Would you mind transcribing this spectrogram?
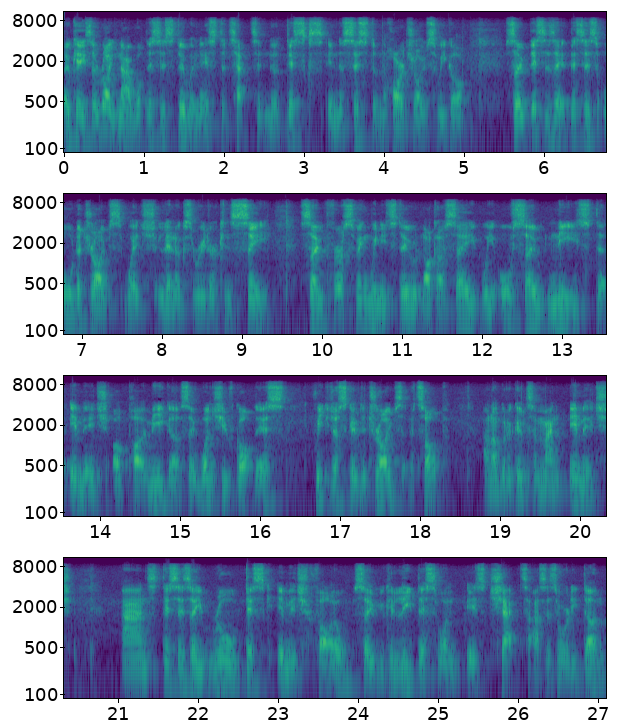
Okay, so right now what this is doing is detecting the disks in the system, the hard drives we got. So this is it. This is all the drives which Linux Reader can see. So first thing we need to do, like I say, we also need the image of Pimiga. So once you've got this, if we could just go to drives at the top, and I'm going to go to mount image. And this is a raw disk image file, so you can leave this one is checked as it's already done.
